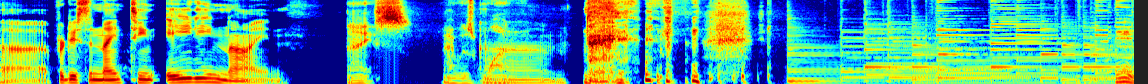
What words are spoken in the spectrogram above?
uh, produced in 1989. Nice. I was one. Um, Hmm.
